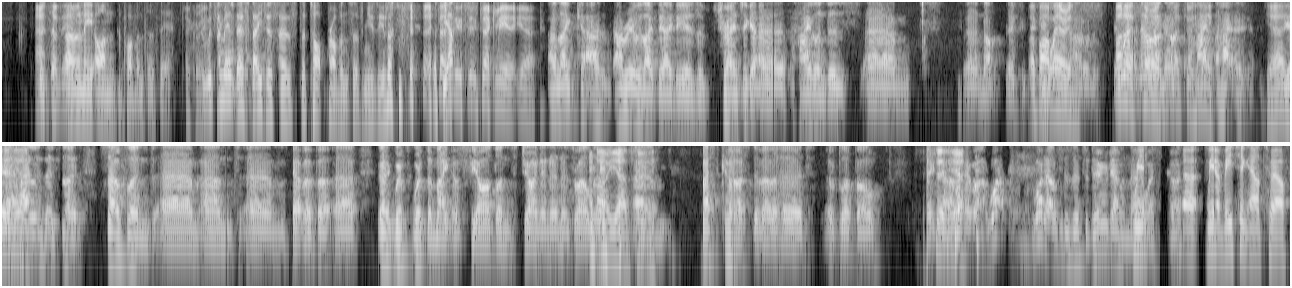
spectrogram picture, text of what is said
And it's, so, it's only on the provinces there. agreed. It would cement their status as the top province of New Zealand. That's Yep. exactly it. Yeah. I like. I, I really like the ideas of trying to get a Highlanders. Um, uh, not if, if you're watching the. Highlanders. Oh, no, Well, sorry, no, that's what you Hi, hi, Yeah, yeah, yeah, yeah. Highlanders like Southland um, and um, ever, but uh, uh, with with the might of Fiordland joining in as well. Oh yeah, absolutely. um, best coast I've ever heard of Blood Bowl. Like, uh, yeah. what, what what else is there to do down there, We- West Coast? Uh, we are reaching out to our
